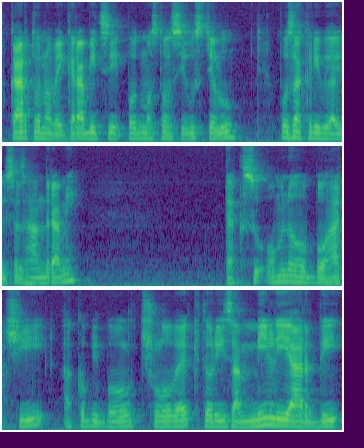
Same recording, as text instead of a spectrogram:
v kartonovej krabici pod mostom si ustelu, pozakrývajú sa s handrami, tak sú o mnoho bohatší, ako by bol človek, ktorý za miliardy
